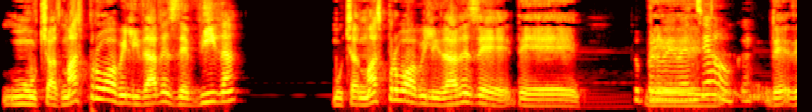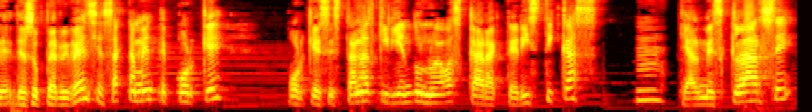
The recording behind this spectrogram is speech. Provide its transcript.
muchas más probabilidades de vida, muchas más probabilidades de ¿Supervivencia o qué? De, supervivencia, exactamente. ¿Por qué? Porque se están adquiriendo nuevas características mm. que al mezclarse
